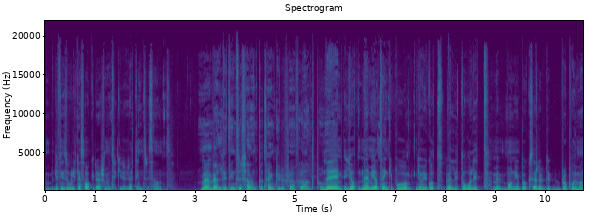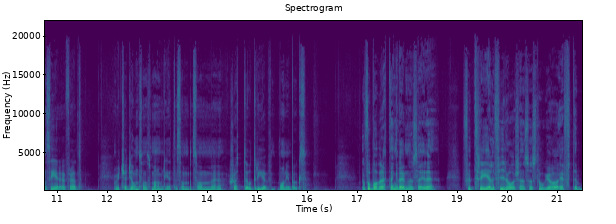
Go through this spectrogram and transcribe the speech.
Det finns olika saker där som jag tycker är rätt intressant. Men väldigt intressant, då tänker du framförallt på? Nej, jag, nej, men jag tänker på, det har ju gått väldigt dåligt med Bonnier Books, eller det beror på hur man ser det. För att Richard Johnson, som han väl heter, som, som uh, skötte och drev Bonnier Books. Jag får bara berätta en grej när du säger det. För tre eller fyra år sedan så stod jag efter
